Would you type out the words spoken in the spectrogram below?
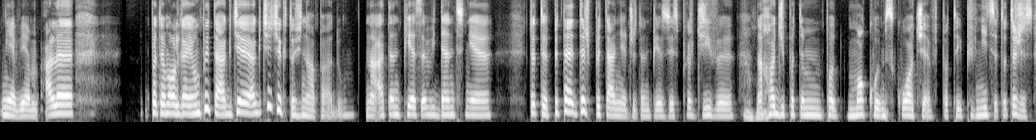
nie wiem, ale potem Olga ją pyta, a gdzie, a gdzie cię ktoś napadł? No, a ten pies ewidentnie... To te, pyta, też pytanie, czy ten pies jest prawdziwy. Mhm. No, chodzi po tym podmokłym skłocie, w- po tej piwnicy. To też jest,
